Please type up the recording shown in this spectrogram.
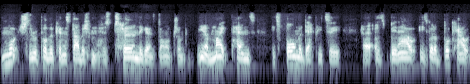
much the Republican establishment has turned against Donald Trump. You know, Mike Pence, his former deputy, uh, has been out. He's got a book out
